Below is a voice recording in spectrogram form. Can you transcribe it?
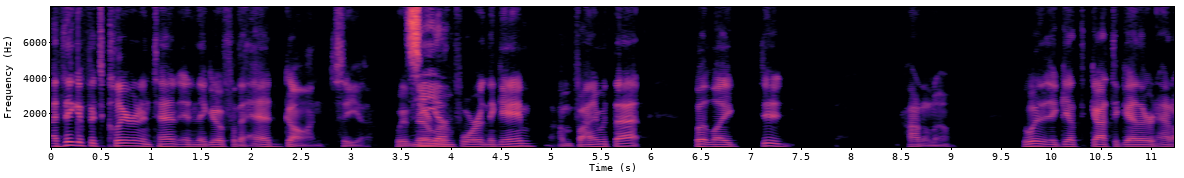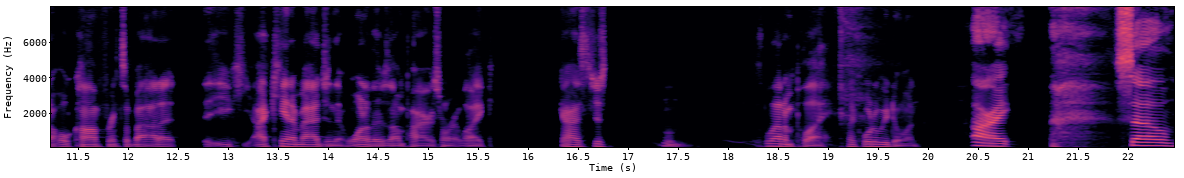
I think if it's clear in intent and they go for the head, gone. See ya. We have no ya. room for it in the game. I'm fine with that. But like, dude, I don't know the way they get got together and had a whole conference about it. You, I can't imagine that one of those umpires weren't like, guys, just let them play. Like, what are we doing? All right. So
